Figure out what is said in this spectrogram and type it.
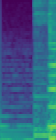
है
